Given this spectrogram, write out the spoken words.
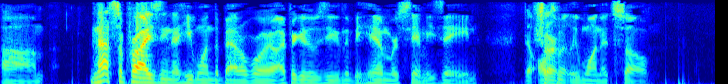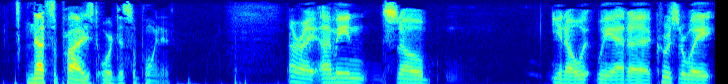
Um, not surprising that he won the Battle Royal. I figured it was either going to be him or Sami Zayn that Sure. ultimately won it. So, not surprised or disappointed. All right. I mean, so you know, we- had a cruiserweight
